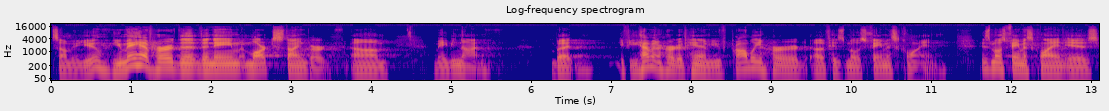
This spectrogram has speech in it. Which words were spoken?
Some of you. You may have heard the, the name Mark Steinberg. Um, maybe not. But if you haven't heard of him, you've probably heard of his most famous client. His most famous client is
